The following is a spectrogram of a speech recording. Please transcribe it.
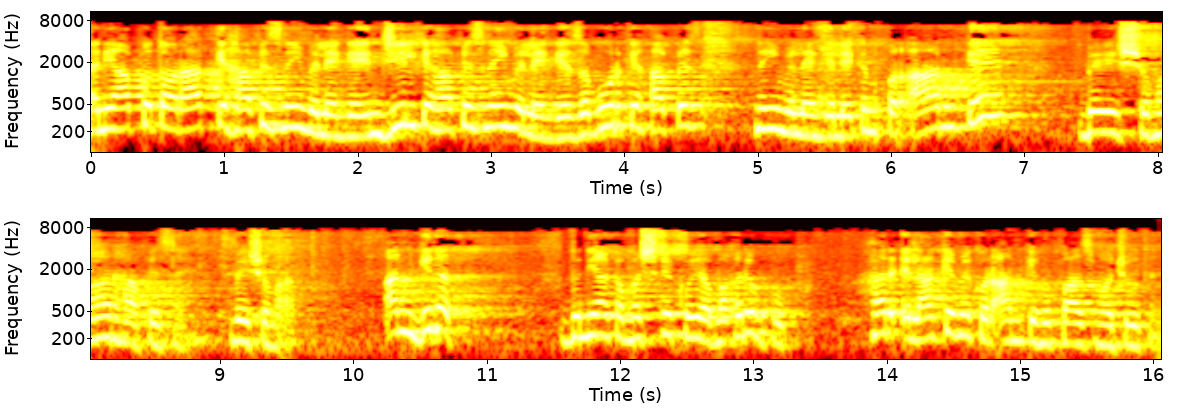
یعنی آپ کو تورات کے حافظ نہیں ملیں گے، انجیل کے حافظ نہیں ملیں گے، زبور کے حافظ نہیں ملیں گے، لیکن قرآن کے بے شمار حافظ ہیں، بے شمار. ان گنت دنیا کا مشرق ہو یا مغرب ہو ہر علاقے میں قرآن کے حفاظ موجود ہیں۔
